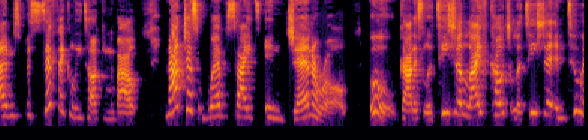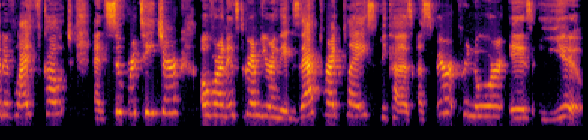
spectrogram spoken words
I'm specifically talking about not just websites in general, Ooh, Goddess Letitia, life coach, Letitia, intuitive life coach, and super teacher over on Instagram. You're in the exact right place because a spiritpreneur is you.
